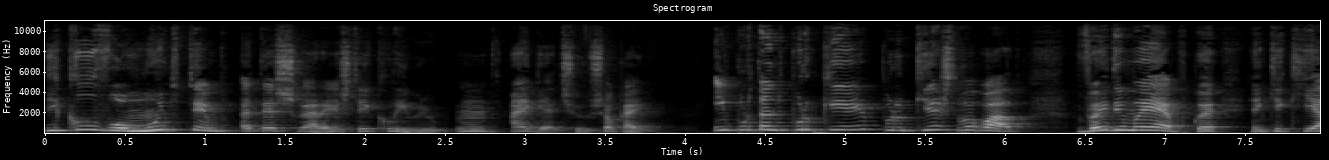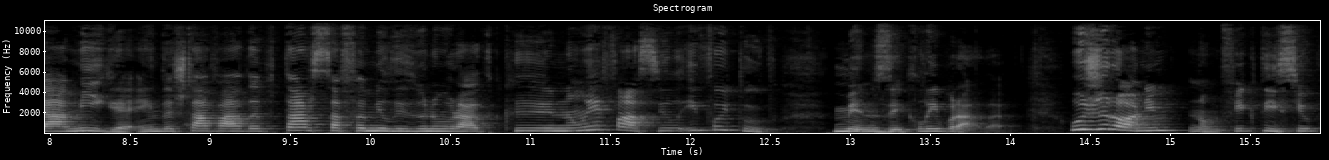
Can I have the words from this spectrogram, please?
e que levou muito tempo até chegar a este equilíbrio. Hum, I get you, choquei. Importante porquê? Porque este babado veio de uma época em que aqui a amiga ainda estava a adaptar-se à família do namorado, que não é fácil e foi tudo menos equilibrada. O Jerónimo, nome fictício,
